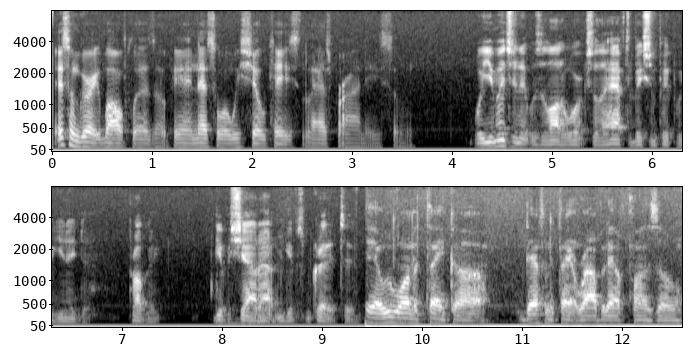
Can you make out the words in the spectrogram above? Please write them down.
there's some great ball players up here, and that's what we showcased last Friday. So. Well, you mentioned it was a lot of work, so there have to be some people you need to probably give a shout out and give some credit to. Yeah, we want to thank, uh, definitely thank Robert Alfonso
